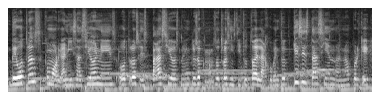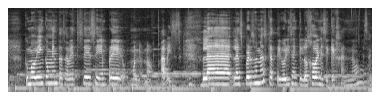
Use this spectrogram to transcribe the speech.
de otras como organizaciones, otros espacios, ¿no? Incluso como nosotros, Instituto de la Juventud, ¿qué se está haciendo, no? Porque, como bien comentas, a veces siempre, bueno, no, a veces, la, las personas categorizan que los jóvenes se quejan, ¿no? O sea,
